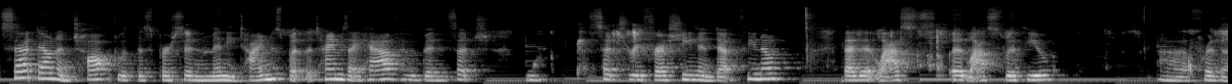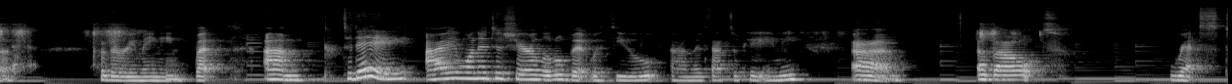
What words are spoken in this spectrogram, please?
sat down and talked with this person many times, but the times I have have been such such refreshing and depth, you know, that it lasts it lasts with you uh, for the for the remaining. But um, today I wanted to share a little bit with you, um, if that's okay, Amy, um, about rest.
